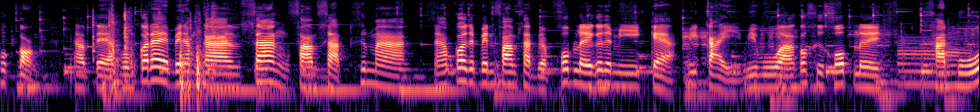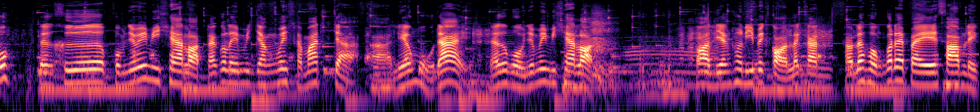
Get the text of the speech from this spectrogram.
พวกกล่องนะครับแต่ผมก็ได้ไปทำการสร้างฟาร์มสัตว์ขึ้นมานะครับ ก็จะเป็นฟาร์มสัตว์แบบครบเลย ก็จะมีแกะมีไก่มีวัวก็คือครบเลยขาดหมู แต่คือผมยังไม่มีแครอทนะก็เลยยังไม่สามารถจะอ่าเลี้ยงหมูได้แล้วก็ผมยังไม่มีแครอทก็เลี้ยงเท่านี้ไปก่อนแล้วกันครับแล้วผมก็ได้ไปฟาร์มเหล็ก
